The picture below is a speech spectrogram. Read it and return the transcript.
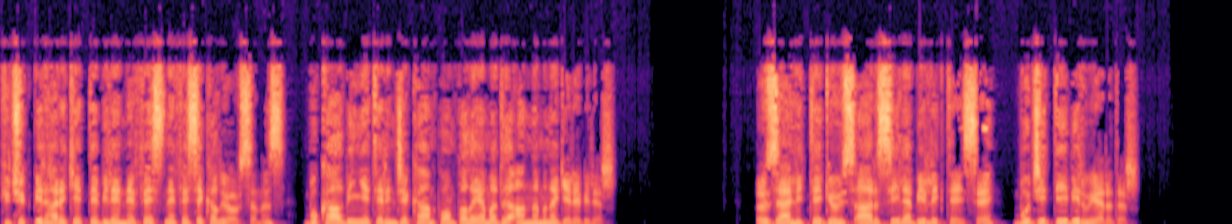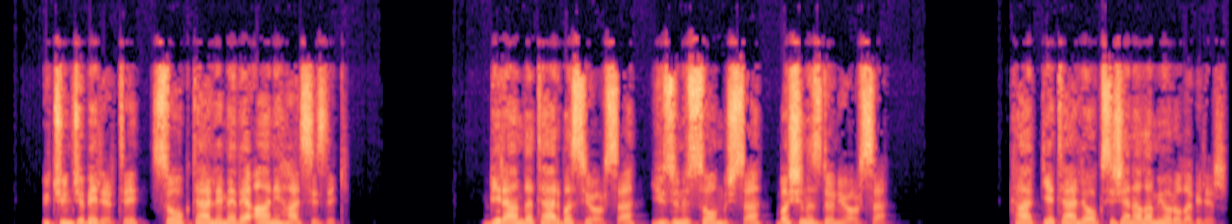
Küçük bir harekette bile nefes nefese kalıyorsanız, bu kalbin yeterince kan pompalayamadığı anlamına gelebilir. Özellikle göğüs ağrısıyla birlikte ise, bu ciddi bir uyarıdır. Üçüncü belirti, soğuk terleme ve ani halsizlik. Bir anda ter basıyorsa, yüzünüz solmuşsa, başınız dönüyorsa. Kalp yeterli oksijen alamıyor olabilir.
